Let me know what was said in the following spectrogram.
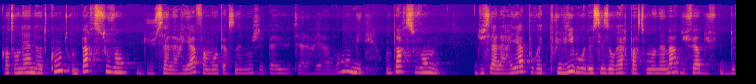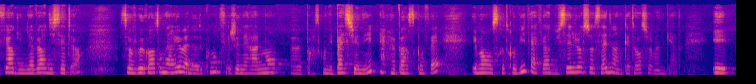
quand on est à notre compte, on part souvent du salariat. Enfin, moi personnellement, j'ai pas eu de salariat avant, mais on part souvent du salariat pour être plus libre de ses horaires parce qu'on en a marre de faire du, du 9h-17h. Sauf que quand on arrive à notre compte, généralement euh, parce qu'on est passionné par ce qu'on fait, et eh ben on se retrouve vite à faire du 7 jours sur 7, 24 heures sur 24. Et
